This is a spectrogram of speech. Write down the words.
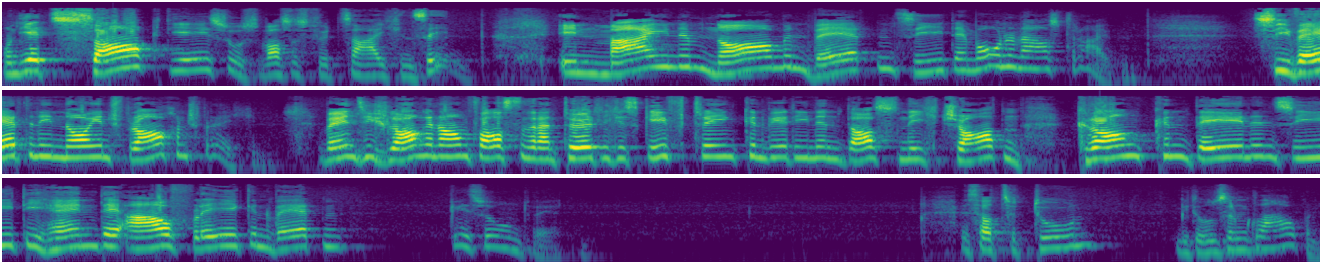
Und jetzt sagt Jesus, was es für Zeichen sind. In meinem Namen werden sie Dämonen austreiben. Sie werden in neuen Sprachen sprechen. Wenn sie Schlangen anfassen oder ein tödliches Gift trinken, wird ihnen das nicht schaden. Kranken, denen sie die Hände auflegen, werden gesund werden. Es hat zu tun mit unserem Glauben.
